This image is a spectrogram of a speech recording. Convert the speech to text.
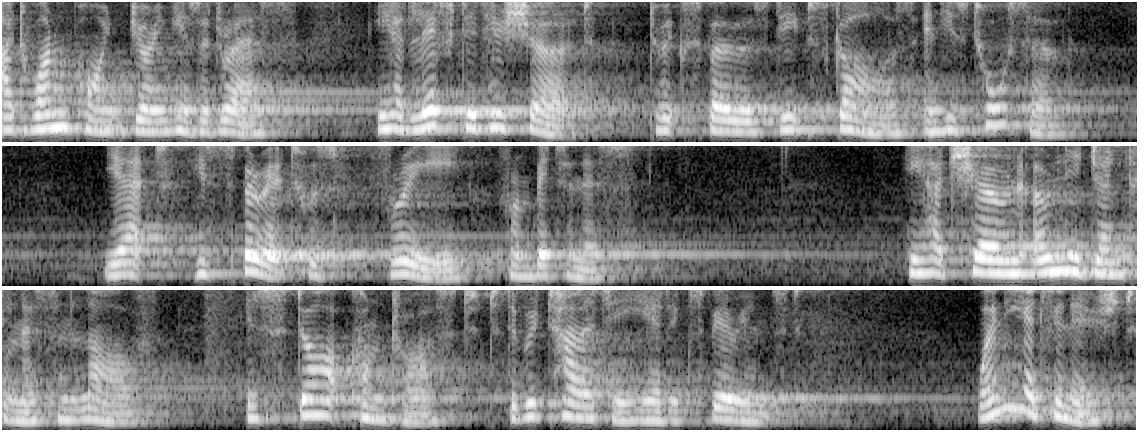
At one point during his address, he had lifted his shirt to expose deep scars in his torso. Yet his spirit was free from bitterness. He had shown only gentleness and love, in stark contrast to the brutality he had experienced. When he had finished,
